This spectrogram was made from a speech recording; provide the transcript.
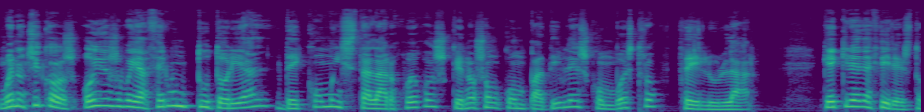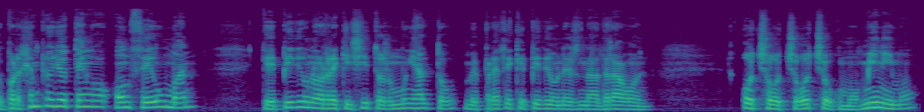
Bueno chicos, hoy os voy a hacer un tutorial de cómo instalar juegos que no son compatibles con vuestro celular. ¿Qué quiere decir esto? Por ejemplo, yo tengo 11 Human que pide unos requisitos muy altos, me parece que pide un Snapdragon 888 como mínimo,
